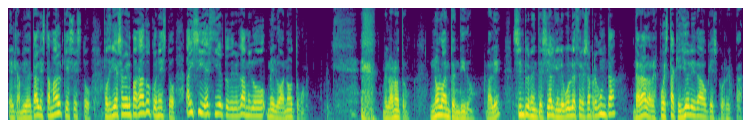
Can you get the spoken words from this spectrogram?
El cambio de tal está mal, ¿qué es esto? Podrías haber pagado con esto. Ay, sí, es cierto, de verdad, me lo, me lo anoto. me lo anoto. No lo ha entendido, ¿vale? Simplemente si alguien le vuelve a hacer esa pregunta, dará la respuesta que yo le he dado que es correcta.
